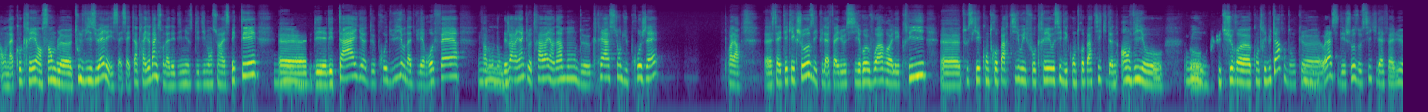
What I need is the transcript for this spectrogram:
On a co-créé ensemble tout le visuel et ça, ça, a été un travail de dingue, parce qu'on a des, des, dimensions à respecter, des, des tailles de produits, on a dû les refaire. Enfin bon, donc mmh. déjà rien que le travail en amont de création du projet, voilà, euh, ça a été quelque chose. Et puis il a fallu aussi revoir euh, les prix, euh, tout ce qui est contrepartie où il faut créer aussi des contreparties qui donnent envie aux, futurs contributeurs. Donc mmh. voilà, c'est des choses aussi qu'il a fallu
